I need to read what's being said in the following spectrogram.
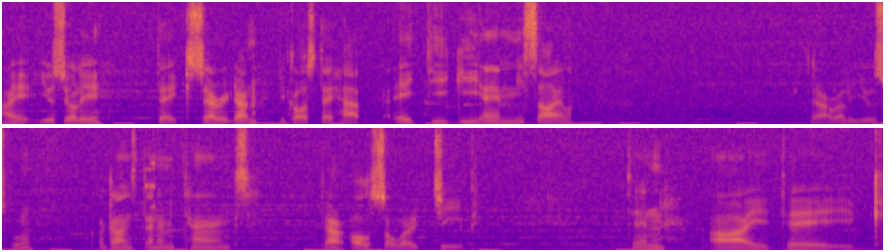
I usually take Sheridan because they have ATGM missile they are really useful against enemy tanks they are also very cheap. Then I take.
